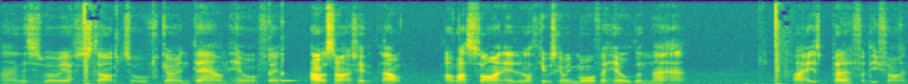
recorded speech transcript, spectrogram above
Uh, this is where we have to start sort of going downhill, I think. Oh, it's not actually... Oh, oh that's fine. It looked like it was going to be more of a hill than that. That is perfectly fine.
